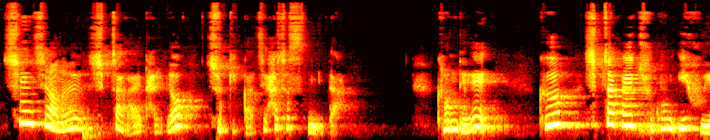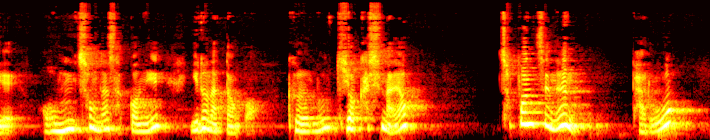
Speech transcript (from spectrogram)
심지어는 십자가에 달려 죽기까지 하셨습니다. 그런데 그 십자가의 죽음 이후에 엄청난 사건이 일어났던 거, 그러분 기억하시나요? 첫 번째는 바로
